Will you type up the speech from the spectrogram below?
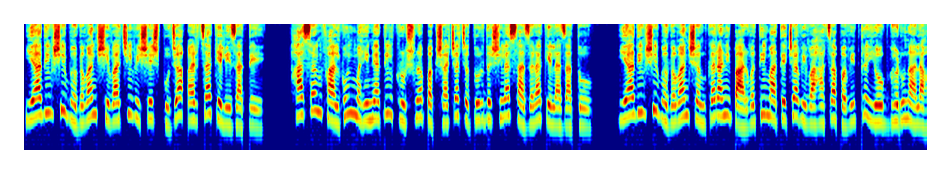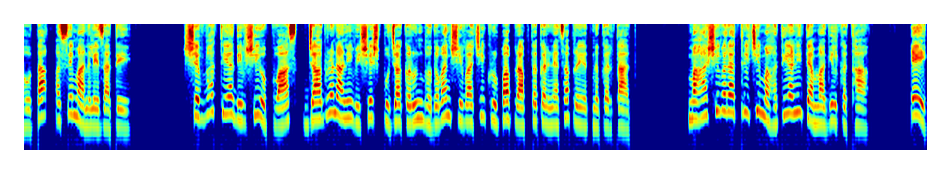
या दिवशी भगवान शिवाची विशेष पूजा अर्चा केली जाते. हा सण फाल्गुन महिन्यातील कृष्ण पक्षाच्या चतुर्दशीला साजरा केला जातो. या दिवशी भगवान शंकर आणि पार्वती मातेच्या विवाहाचा पवित्र योग घडून आला होता असे मानले जाते. शिवभक्त या दिवशी उपवास जागरण आणि विशेष पूजा करून भगवान शिवाची कृपा प्राप्त करण्याचा प्रयत्न करतात. महाशिवरात्रीची महती आणि त्यामागील कथा. एक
